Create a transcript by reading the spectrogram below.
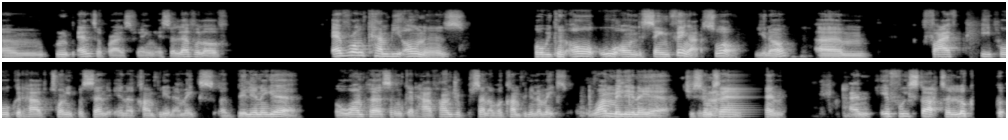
um, group enterprise thing, it's a level of everyone can be owners, but we can all all own the same thing as well. You know, um, five people could have twenty percent in a company that makes a billion a year, but one person could have hundred percent of a company that makes one million a year. Do you see what I'm saying? And if we start to look at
